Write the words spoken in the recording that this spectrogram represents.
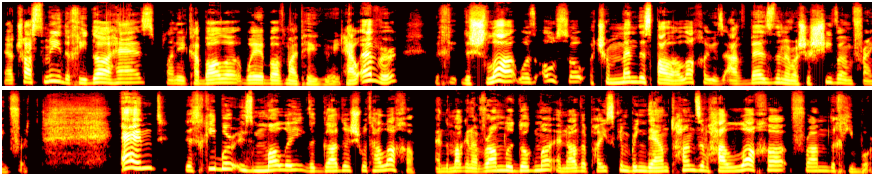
Now, trust me, the chida has plenty of kabbalah, way above my pay grade. However, the, the was also a tremendous balalacha. He was Av Bezdin and Rosh Hashiva in Frankfurt. And this chibur is mali the Gadish with halacha. And the Magen Avram Dogma and other pais can bring down tons of halacha from the chibur.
